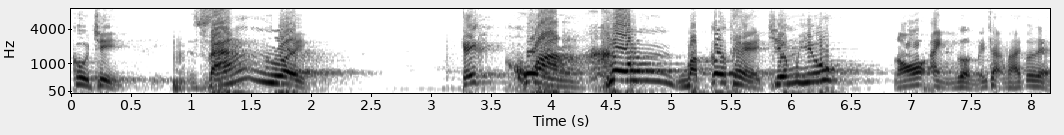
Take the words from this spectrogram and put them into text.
cử chỉ. Dáng người, cái khoảng không mà cơ thể chiếm hữu, nó ảnh hưởng đến trạng thái cơ thể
